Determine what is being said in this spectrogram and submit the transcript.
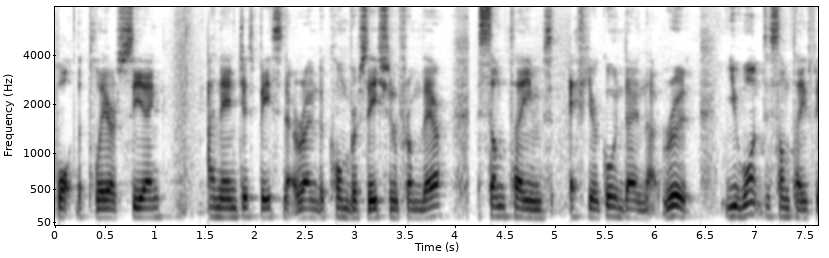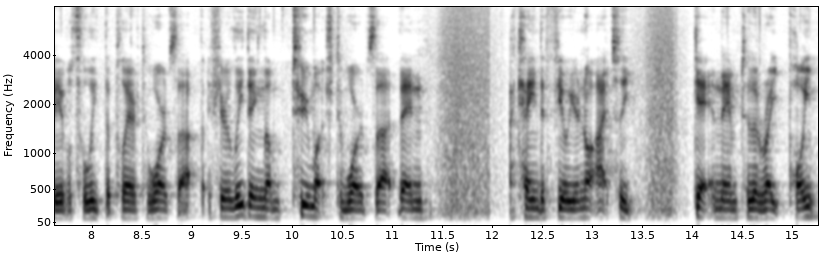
what the player's seeing and then just basing it around a conversation from there. Sometimes, if you're going down that route, you want to sometimes be able to lead the player towards that. But if you're leading them too much towards that, then I kind of feel you're not actually getting them to the right point.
